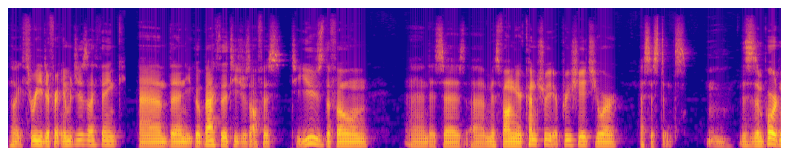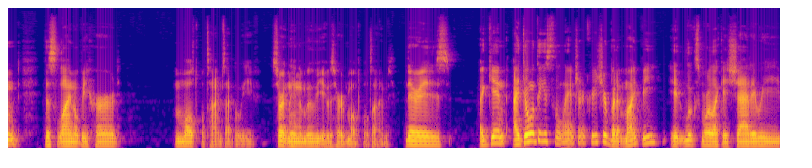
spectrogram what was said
like three different images, I think. And then you go back to the teacher's office to use the phone and it says, uh, Miss Fong, your country appreciates your assistance. Mm. This is important. This line will be heard multiple times, I believe. Certainly in the movie, it was heard multiple times. There is, again, I don't think it's the lantern creature, but it might be. It looks more like a shadowy,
